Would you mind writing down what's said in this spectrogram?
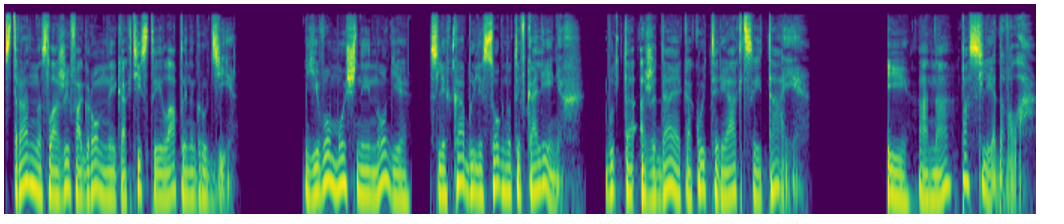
странно сложив огромные когтистые лапы на груди. Его мощные ноги слегка были согнуты в коленях, будто ожидая какой-то реакции Таи. И она последовала.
